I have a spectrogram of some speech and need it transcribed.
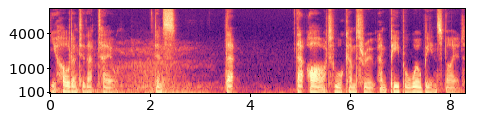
You hold on to that tail, then that that art will come through and people will be inspired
